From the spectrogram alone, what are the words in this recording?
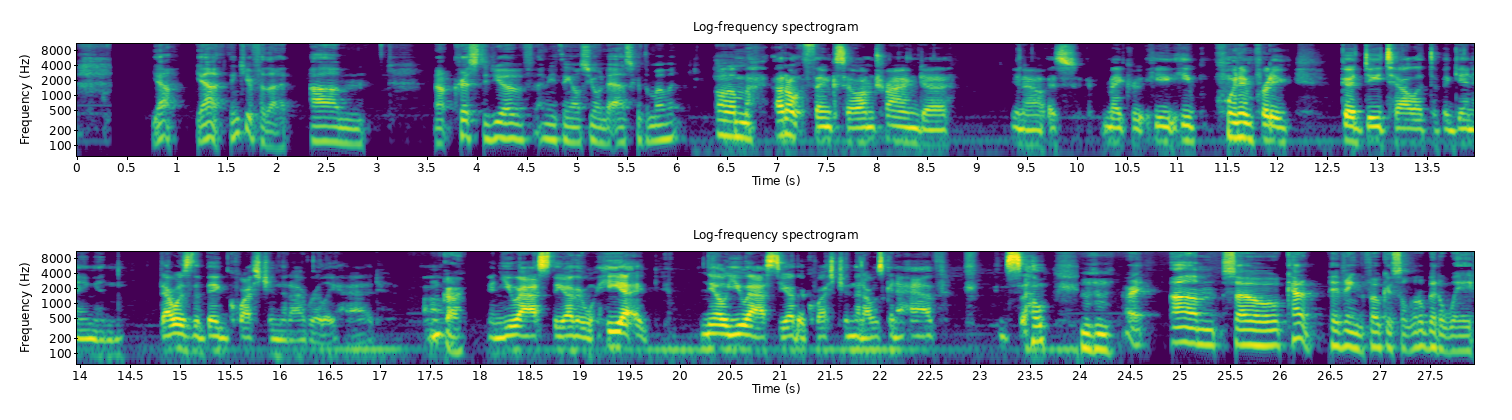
yeah, yeah. Thank you for that. Um, now, Chris, did you have anything else you wanted to ask at the moment? Um, I don't think so. I'm trying to, you know, it's make He he went in pretty good detail at the beginning, and that was the big question that I really had. Um, okay. And you asked the other one. He uh, Neil, you asked the other question that I was going to have. so, mm-hmm. All right. Um, so kind of pivoting the focus a little bit away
